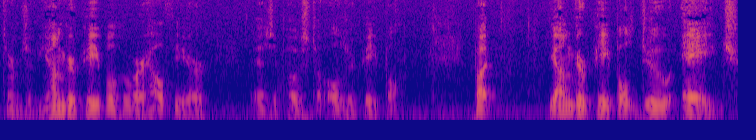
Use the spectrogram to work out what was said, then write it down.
in terms of younger people who are healthier as opposed to older people. But younger people do age.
